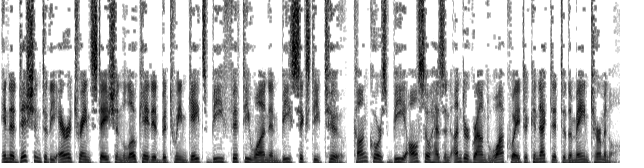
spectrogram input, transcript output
In addition to the Aerotrain station located between gates B51 and B62, Concourse B also has an underground walkway to connect it to the main terminal.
